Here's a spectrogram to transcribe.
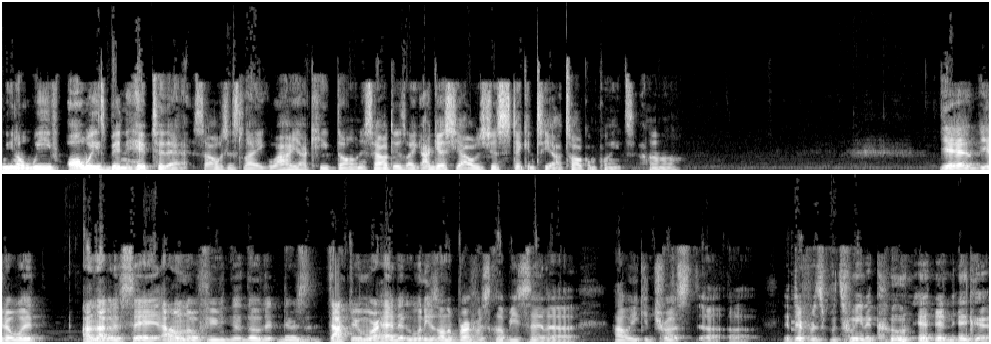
you know, we've always been hip to that. So I was just like, why y'all keep throwing this out there? It's like, I guess y'all was just sticking to y'all talking points. I don't know. Yeah, you know what? I'm not to say it. I don't know if you though. There's Dr. Umar had when he was on the Breakfast Club. He said uh, how he can trust uh, uh, the difference between a coon and a nigga.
